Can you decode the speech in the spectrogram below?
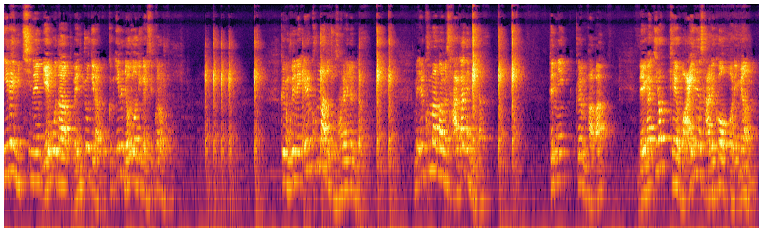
1의 위치는 얘보다 왼쪽이라고. 그럼 1은 여기 어딘가 있을 거라고. 그럼 우리는 1콤마도 조사를 해준다. 그럼 1콤마 넣으면 4가 됩니다. 됐니? 그럼 봐봐. 내가 이렇게 y는 4를 그어버리면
